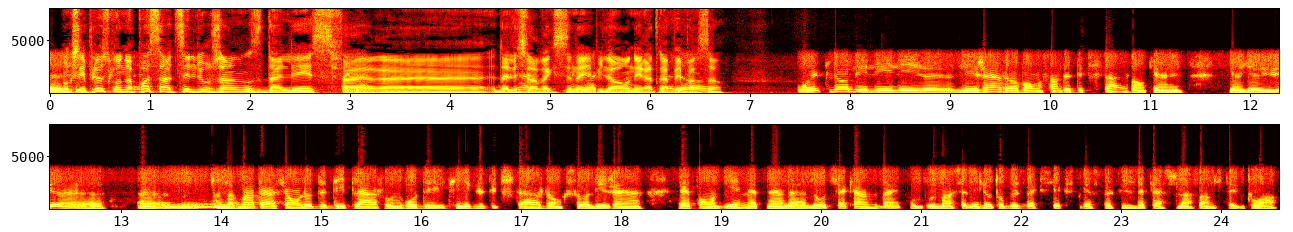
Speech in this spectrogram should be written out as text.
euh, Donc c'est plus qu'on n'a pas senti l'urgence d'aller se faire euh, d'aller se faire vacciner, puis là on est rattrapé par ça. Oui, puis là les les les, euh, les gens vont au centre de dépistage, donc il y, a eu une augmentation là, de, des plages au niveau des cliniques de dépistage. Donc ça, les gens répondent bien. Maintenant, l'autre séquence, ben, comme vous le mentionnez, l'autobus Vaccin Express qui se déplace sur l'ensemble du territoire.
